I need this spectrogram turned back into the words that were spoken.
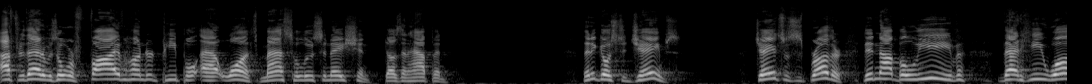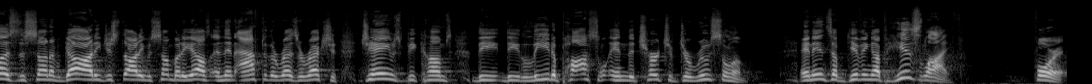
After that, it was over 500 people at once. Mass hallucination doesn't happen. Then he goes to James. James was his brother, did not believe that he was the Son of God. He just thought he was somebody else. And then after the resurrection, James becomes the, the lead apostle in the church of Jerusalem and ends up giving up his life for it.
